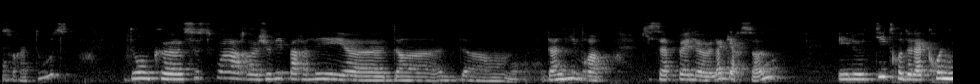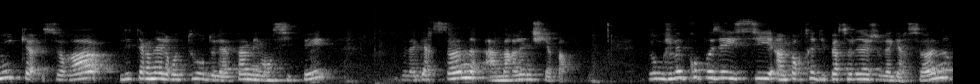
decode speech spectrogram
Bonsoir à tous. Donc euh, ce soir, je vais parler euh, d'un livre qui s'appelle La Garçonne, et le titre de la chronique sera L'éternel retour de la femme émancipée, de la garçonne à Marlène Schiappa. Donc je vais proposer ici un portrait du personnage de la garçonne.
